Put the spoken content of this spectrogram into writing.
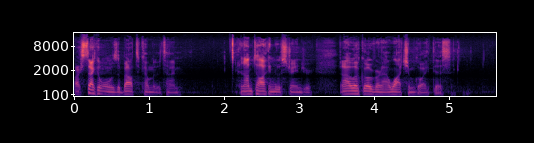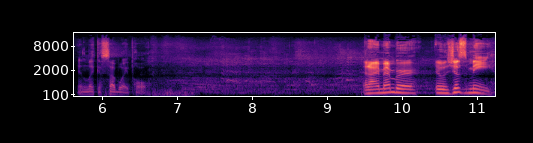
our second one was about to come at the time. And I'm talking to a stranger, and I look over and I watch him go like this and lick a subway pole. And I remember it was just me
